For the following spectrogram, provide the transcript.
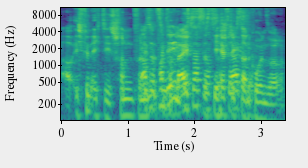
Aber ich finde echt, die ist schon von, Also den, von Vergleich ist das das das die heftigste an Stärkste. Kohlensäure.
